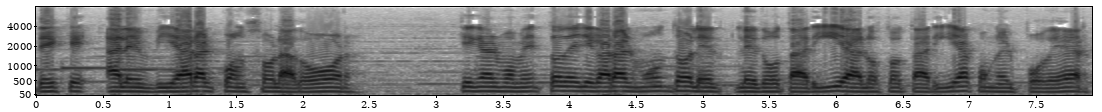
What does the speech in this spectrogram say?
de que al enviar al consolador, que en el momento de llegar al mundo le, dotaría, los dotaría con el poder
